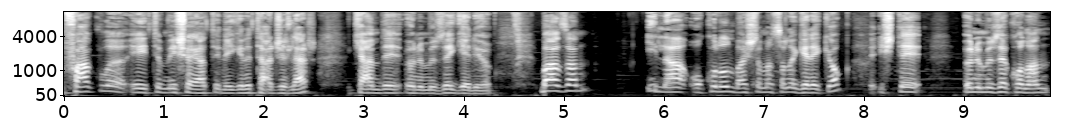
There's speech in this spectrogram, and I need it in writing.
farklı eğitim ve iş hayatı ile ilgili tercihler kendi önümüze geliyor. Bazen İlla okulun başlamasına gerek yok. İşte önümüze konan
